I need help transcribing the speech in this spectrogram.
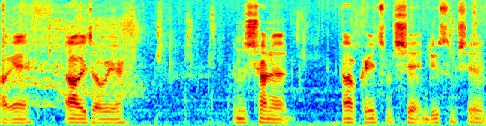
Okay. Oh, he's over here. I'm just trying to upgrade some shit and do some shit.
